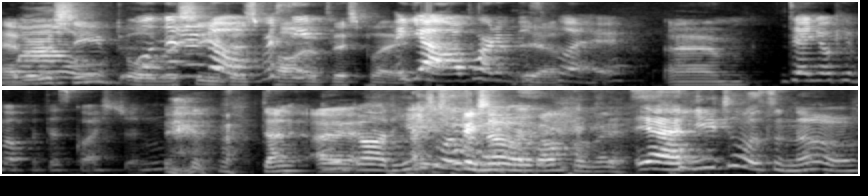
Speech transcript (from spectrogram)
Ever Wow. received or Well, no, no, received no, as part of this play? Yeah, a part of this Yeah. play. Um, Daniel came up with this question. Dan, Oh uh, god, he just wants to know. Yeah, he just wants to know.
